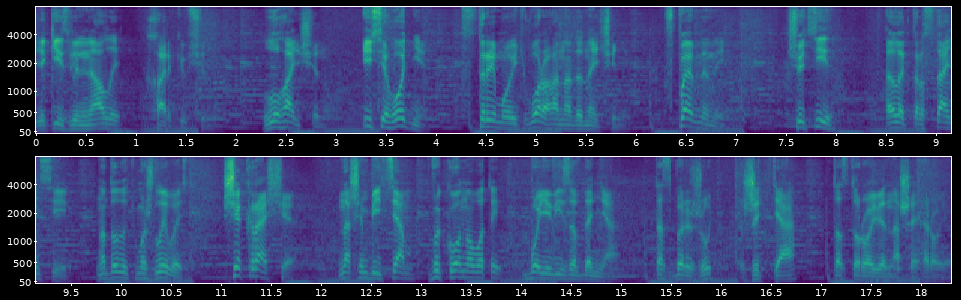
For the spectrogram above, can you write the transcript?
які звільняли Харківщину, Луганщину і сьогодні стримують ворога на Донеччині. Впевнений, що ці електростанції нададуть можливість ще краще нашим бійцям виконувати бойові завдання та збережуть життя та здоров'я наших героїв.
